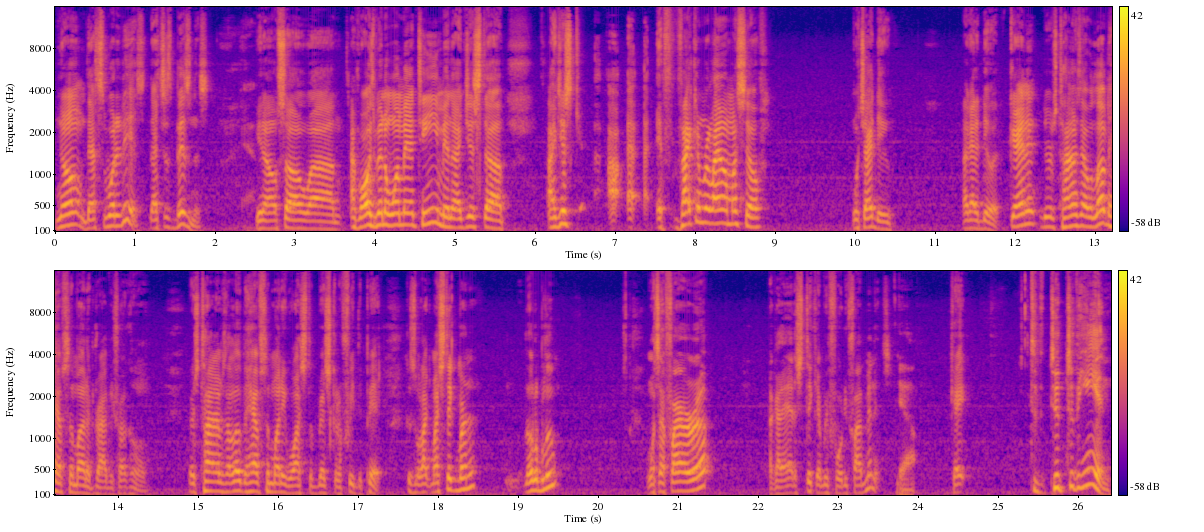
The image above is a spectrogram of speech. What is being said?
No, that's what it is. That's just business. You know, so um, I've always been a one man team, and I just, uh, I just, I, I, if, if I can rely on myself, which I do, I got to do it. Granted, there's times I would love to have somebody drive the truck home. There's times I love to have somebody watch the brisket or feed the pit. Because like my stick burner, Little Blue, once I fire her up, I got to add a stick every 45 minutes. Yeah. Okay, to to to the end.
